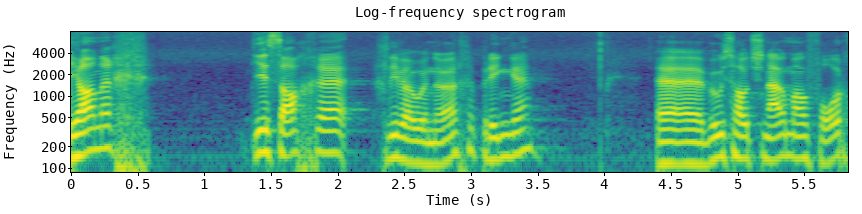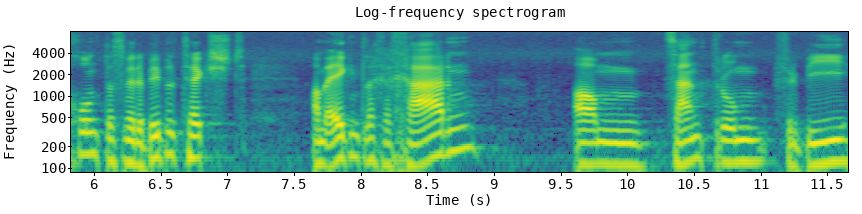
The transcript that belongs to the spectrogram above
Ich wollte euch diese Sachen bisschen näher bringen, äh, weil es halt schnell mal vorkommt, dass wir einen Bibeltext am eigentlichen Kern, am Zentrum vorbei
